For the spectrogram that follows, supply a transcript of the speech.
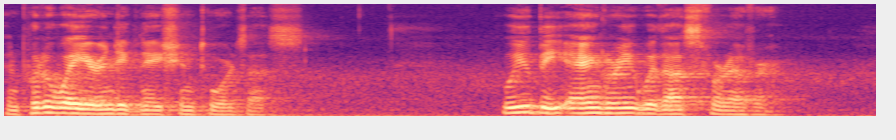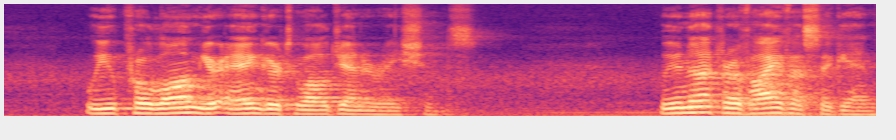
and put away your indignation towards us. Will you be angry with us forever? Will you prolong your anger to all generations? Will you not revive us again,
